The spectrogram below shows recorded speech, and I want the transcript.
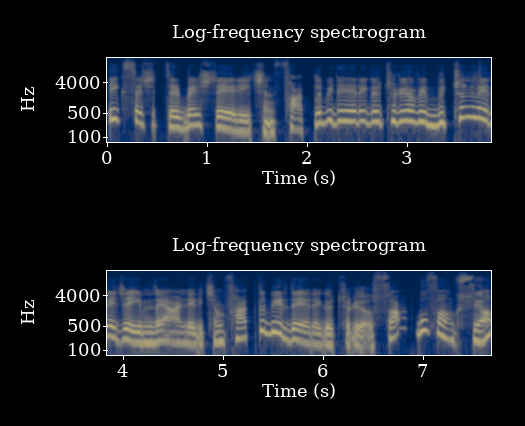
x eşittir 5 değeri için farklı bir değere götürüyor ve bütün vereceğim değerler için farklı bir değere götürüyorsa bu fonksiyon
